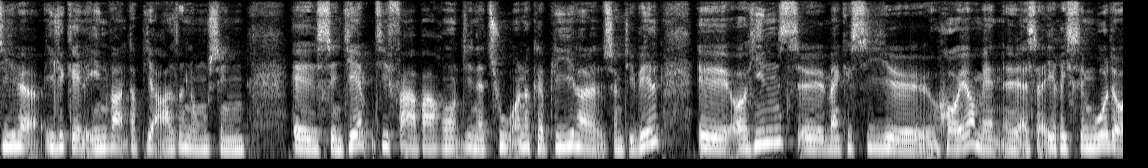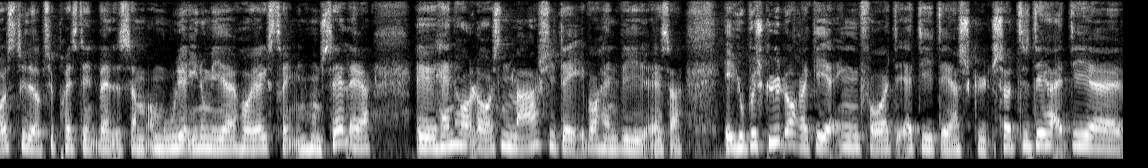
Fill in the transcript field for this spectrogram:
de her illegale indvandrere bliver aldrig nogensinde øh, sendt hjem. De farer bare rundt i naturen og kan blive her, som de vil. Øh, og hendes, øh, man kan sige, øh, højre mand, øh, altså Erik Zemmour, der også stillet op til præsidentvalget, som om muligt er endnu mere højere ekstrem, end hun selv er, øh, han holder også en march i dag, hvor han vil, altså, øh, jo beskylder regeringen for, at, at det er deres skyld. Så det, det, her, det er,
